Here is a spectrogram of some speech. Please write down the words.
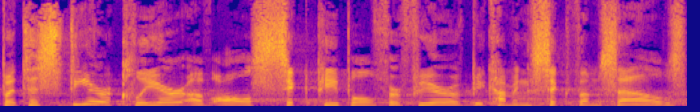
But to steer clear of all sick people for fear of becoming sick themselves,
